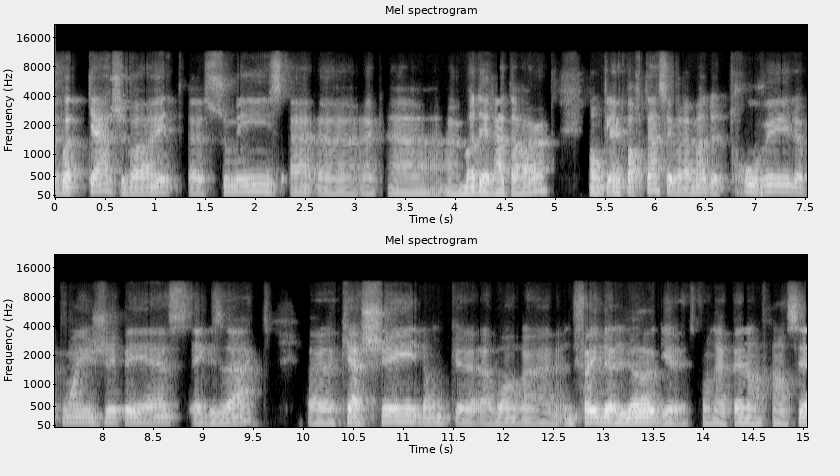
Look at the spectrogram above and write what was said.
votre cache va être euh, soumise à, à, un modérateur. Donc, l'important, c'est vraiment de trouver le point GPS exact euh, cacher, donc euh, avoir une feuille de log, euh, ce qu'on appelle en français,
